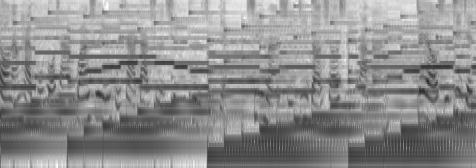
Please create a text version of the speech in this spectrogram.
由南海普陀山观世音菩萨大士亲自指点，是一门实际的修行法门，借由实际解决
